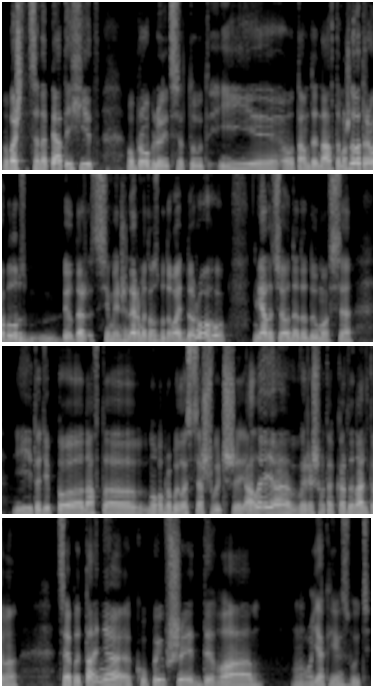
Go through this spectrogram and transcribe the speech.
Ви бачите, це на п'ятий хід оброблюється тут. І от там, де нафта. Можливо, треба було б з білдер з цими інженерами там збудувати дорогу. Я до цього не додумався. І тоді б е, нафта ну, обробилася швидше. Але я вирішив так кардинально це питання, купивши два. О, як їх звуть?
